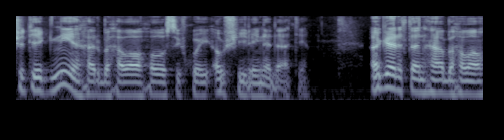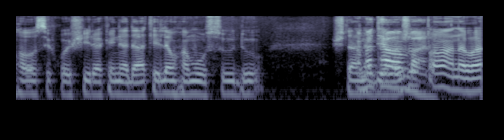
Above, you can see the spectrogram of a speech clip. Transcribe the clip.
شتێک نییە هەر بە هەوا هۆسی خۆی ئەو شیرەی نەداتێ ئەگەر تەنها بە هەواو هەوەسی خۆی شیرەکەی نەداتی لەو هەموو سوود و شتانەوە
